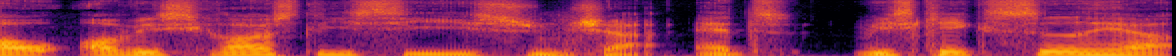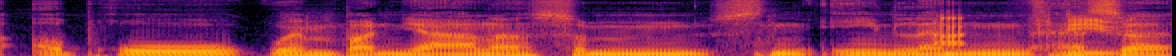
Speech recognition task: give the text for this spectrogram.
Og, og vi skal også lige sige, synes jeg, at vi skal ikke sidde her og bruge Wembanyama som sådan en eller anden... Nej, altså,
